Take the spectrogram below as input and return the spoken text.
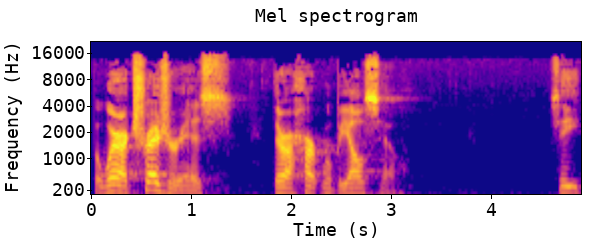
But where our treasure is, there our heart will be also. See,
